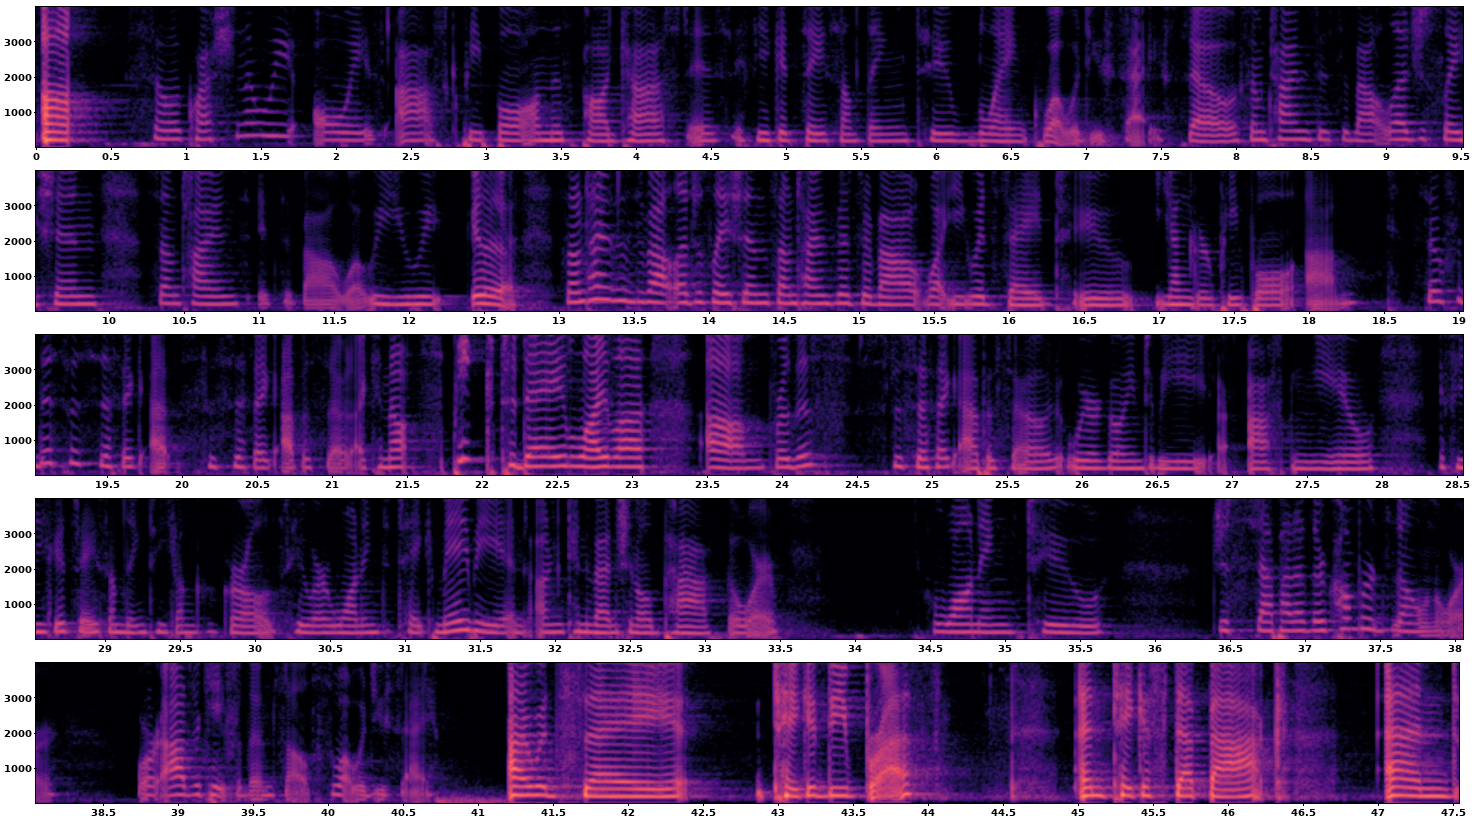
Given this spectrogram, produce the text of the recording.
Um, So, a question that we always ask people on this podcast is if you could say something to blank, what would you say? So, sometimes it's about legislation, sometimes it's about what we, ugh. sometimes it's about legislation, sometimes it's about what you would say to younger people. Um, so, for this specific specific episode, I cannot speak today, Lila. Um, for this specific episode, we're going to be asking you if you could say something to younger girls who are wanting to take maybe an unconventional path or wanting to just step out of their comfort zone or or advocate for themselves, what would you say? I would say take a deep breath and take a step back and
